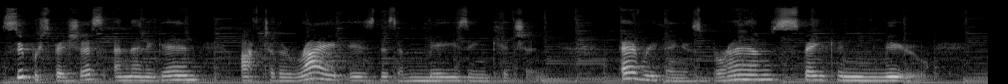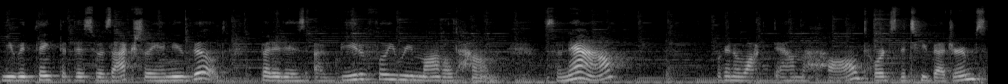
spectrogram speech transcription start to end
super spacious. And then again, off to the right is this amazing kitchen. Everything is brand spanking new. You would think that this was actually a new build, but it is a beautifully remodeled home. So now we're gonna walk down the hall towards the two bedrooms.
